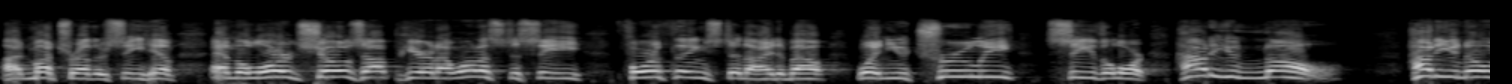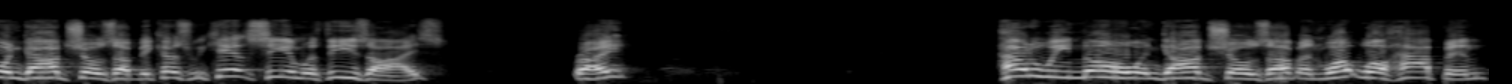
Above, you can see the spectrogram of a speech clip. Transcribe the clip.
I'd much rather see him. And the Lord shows up here, and I want us to see four things tonight about when you truly see the Lord. How do you know? How do you know when God shows up? Because we can't see him with these eyes, right? How do we know when God shows up and what will happen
